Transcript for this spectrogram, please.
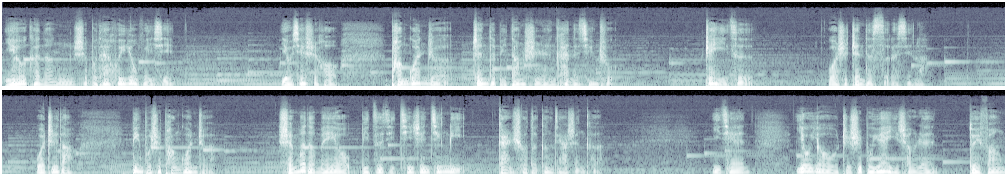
也有可能是不太会用微信。有些时候，旁观者。真的比当事人看得清楚。这一次，我是真的死了心了。我知道，并不是旁观者，什么都没有比自己亲身经历、感受的更加深刻。以前，悠悠只是不愿意承认对方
